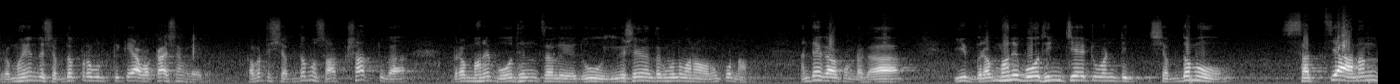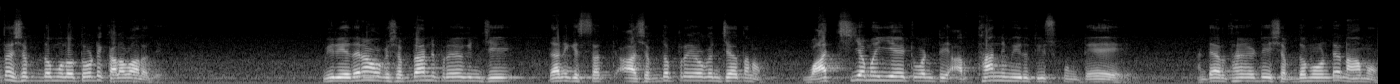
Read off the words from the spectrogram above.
బ్రహ్మయందు శబ్ద ప్రవృత్తికే అవకాశం లేదు. కాబట్టి శబ్దము సాక్షాత్తుగా బ్రహ్మని బోధించలేదు. ఈ విషయం ఇంతకుముందు మనం అనుకున్నాం. అంతేకాకుండా ఈ బ్రహ్మని బోధించేటువంటి శబ్దము సత్య అనంత శబ్దములతోటి కలవాలది. మీరు ఏదైనా ఒక శబ్దాన్ని ప్రయోగించి దానికి సత్ ఆ శబ్ద ప్రయోగం చేతనం వాచ్యమయ్యేటువంటి అర్థాన్ని మీరు తీసుకుంటే అంటే అర్థం ఏమిటి? శబ్దము అంటే నామం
